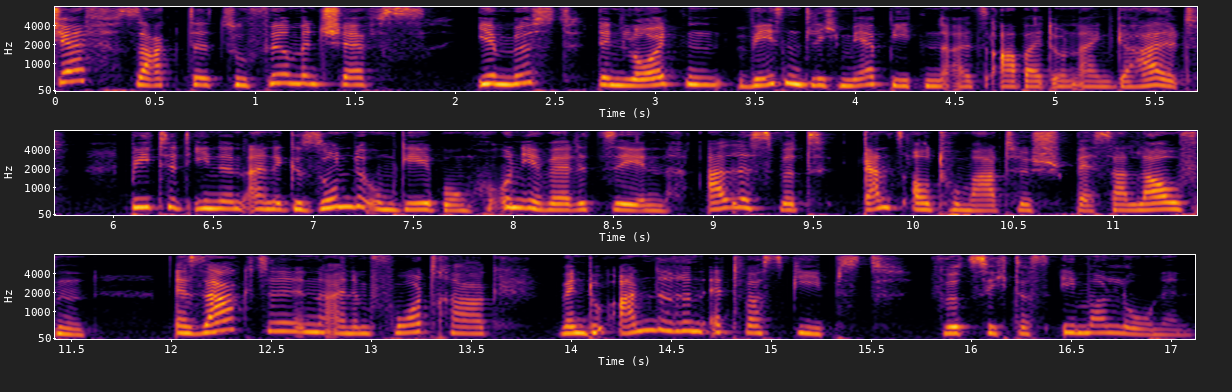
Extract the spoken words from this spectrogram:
Jeff sagte zu Firmenchefs, ihr müsst den Leuten wesentlich mehr bieten als Arbeit und ein Gehalt. Bietet ihnen eine gesunde Umgebung und ihr werdet sehen, alles wird ganz automatisch besser laufen. Er sagte in einem Vortrag, wenn du anderen etwas gibst, wird sich das immer lohnen.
